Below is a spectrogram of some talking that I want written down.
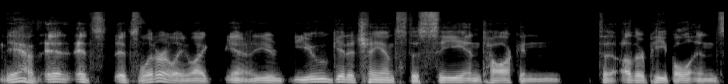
Yeah, it, it's it's literally like you know you you get a chance to see and talk and to other people and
